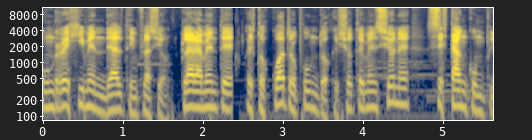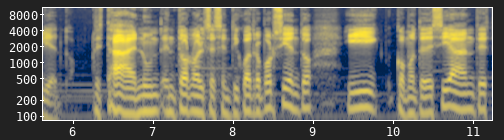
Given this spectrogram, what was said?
un régimen de alta inflación. Claramente estos cuatro puntos que yo te mencioné se están cumpliendo está en un entorno del 64% y como te decía antes,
